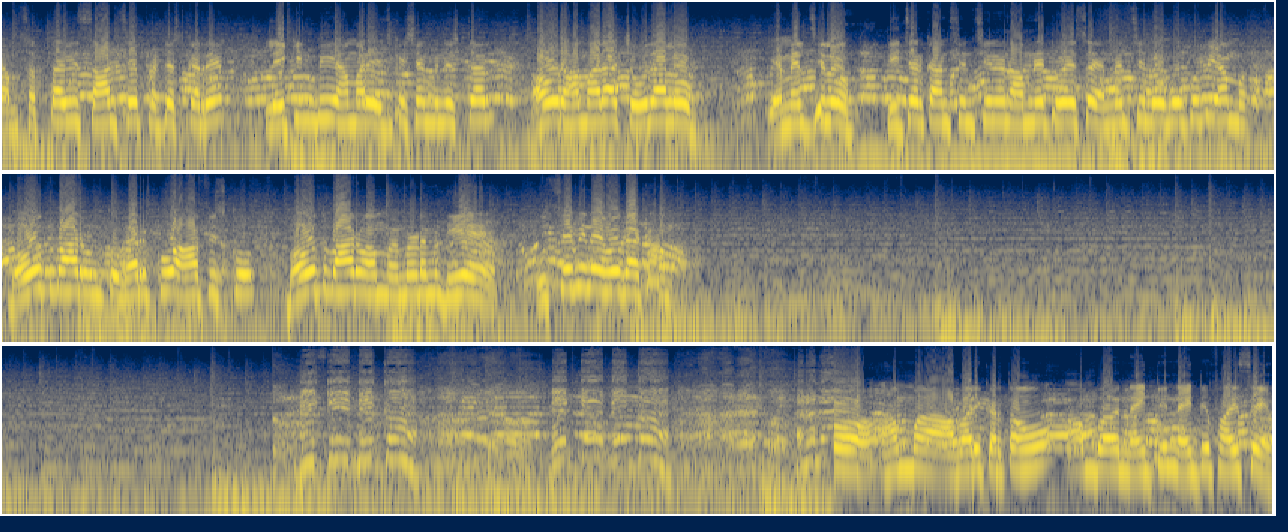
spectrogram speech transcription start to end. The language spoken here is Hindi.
हम 27 साल से प्रोटेस्ट कर रहे हैं, लेकिन भी हमारे एजुकेशन मिनिस्टर और हमारा चौदह लोग एमएलसी लोग टीचर कॉन्फ्रेंसी ने नॉमिनेट हुए से एमएलसी लोगों को भी हम बहुत बार उनको घर को ऑफ़िस को बहुत बार हम मेमोरेंडम दिए हैं। उससे भी नहीं होगा काम। तो हम आभारी करता हूँ। अब 1995 से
